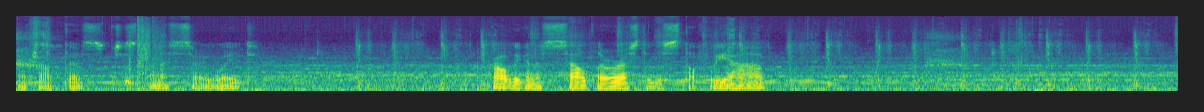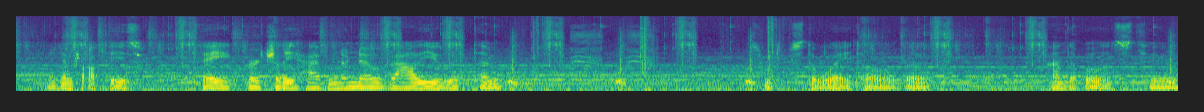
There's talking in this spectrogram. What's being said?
I drop this, just unnecessary weight. Probably gonna sell the rest of the stuff we have. We can drop these. They virtually have no, no value with them. Let's reduce the weight a little bit. And the bullets too.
